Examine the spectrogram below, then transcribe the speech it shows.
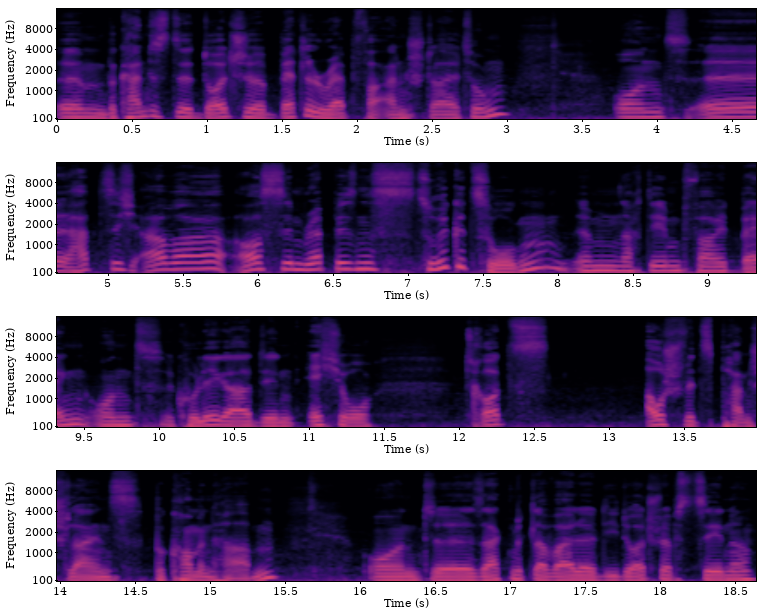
ähm, bekannteste deutsche Battle Rap Veranstaltung und äh, hat sich aber aus dem Rap-Business zurückgezogen, ähm, nachdem Farid Bang und Kollega den Echo trotz Auschwitz-Punchlines bekommen haben. Und äh, sagt mittlerweile, die Deutschrap-Szene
